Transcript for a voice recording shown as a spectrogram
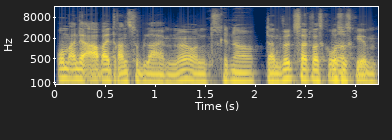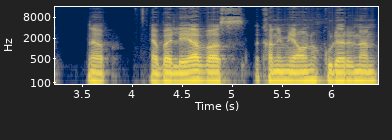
um an der Arbeit dran zu bleiben. Ne? Und genau. dann wird es halt was Großes ja. geben. Ja. Ja, bei Lea war es, kann ich mir auch noch gut erinnern,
